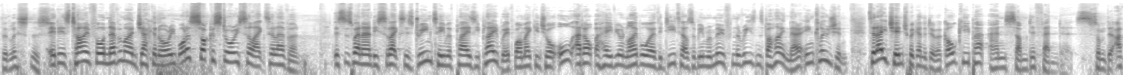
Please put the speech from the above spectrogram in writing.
the listeners. It is time for Nevermind Jackanory. What a soccer story Select 11. This is when Andy selects his dream team of players he played with while making sure all adult behaviour and libel-worthy details have been removed from the reasons behind their inclusion. Today, Chinch, we're going to do a goalkeeper and some defenders. Some, I,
